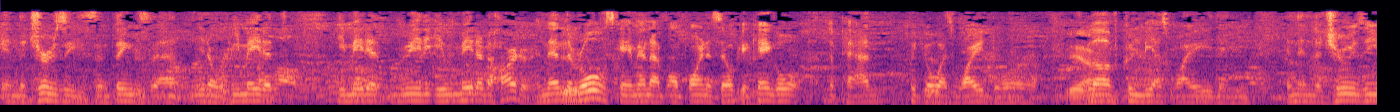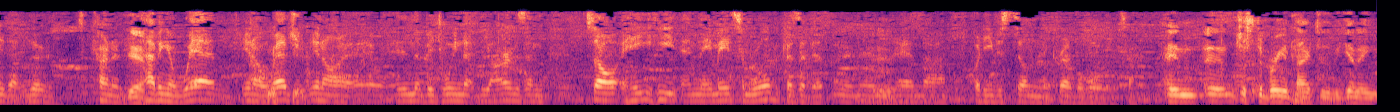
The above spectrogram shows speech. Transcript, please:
and the jerseys and things that you know he made it he made it really he made it harder. And then the rules came in at one point and said, okay, can't go the pad could go as wide or yeah. glove couldn't be as wide and and then the jersey that they're kind of yeah. having a web you know wedge you know in the between the, the arms and so he, he and they made some rule because of it, and, and, and uh, but he was still an incredible goalie. So. And, and just to bring it back to the beginning,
